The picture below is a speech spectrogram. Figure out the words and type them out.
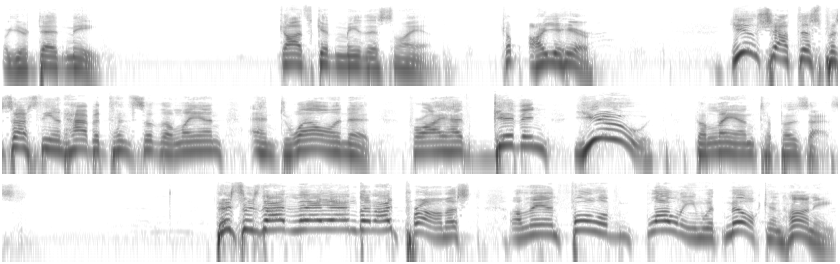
or you're dead meat. God's given me this land. Come, are you here? You shall dispossess the inhabitants of the land and dwell in it, for I have given you the land to possess. This is that land that I promised, a land full of flowing with milk and honey.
